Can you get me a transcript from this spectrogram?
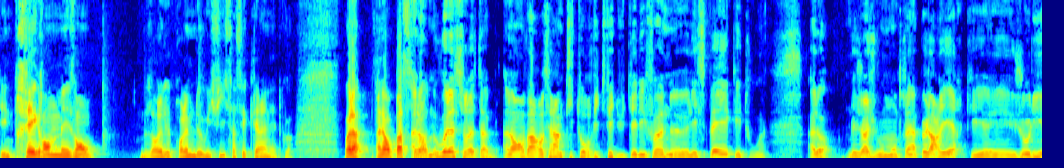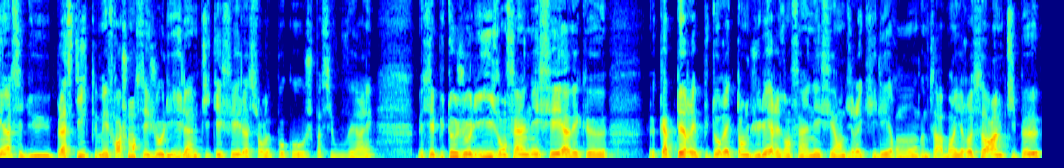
Une très grande maison. Vous aurez des problèmes de Wi-Fi, ça c'est clair et net quoi. Voilà. Alors on passe. Alors nous voilà sur la table. Alors on va refaire un petit tour vite fait du téléphone, euh, les specs et tout. Hein. Alors déjà je vais vous montrer un peu l'arrière qui est joli. Hein. C'est du plastique, mais franchement c'est joli. Il a un petit effet là sur le Poco. Je sais pas si vous verrez, mais c'est plutôt joli. Ils ont fait un effet avec euh, le capteur est plutôt rectangulaire. Ils ont fait un effet, on dirait qu'il est rond comme ça. Bon, il ressort un petit peu.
